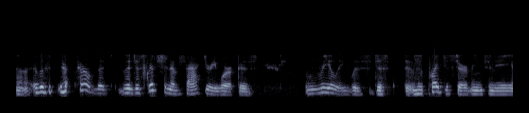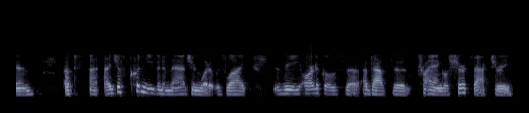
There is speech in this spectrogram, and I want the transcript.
Uh, it was terrible. The, the description of factory work is really was just it was quite disturbing to me, and I just couldn't even imagine what it was like. The articles uh, about the Triangle Shirt Factory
